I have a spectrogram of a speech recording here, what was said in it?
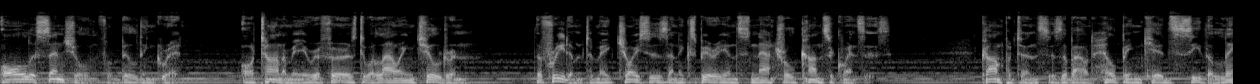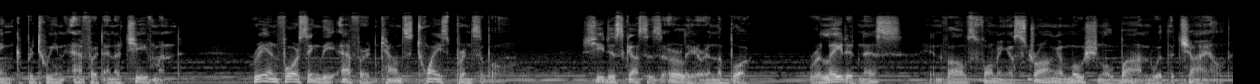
all essential for building grit. Autonomy refers to allowing children the freedom to make choices and experience natural consequences. Competence is about helping kids see the link between effort and achievement. Reinforcing the effort counts twice principle. She discusses earlier in the book. Relatedness involves forming a strong emotional bond with the child,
